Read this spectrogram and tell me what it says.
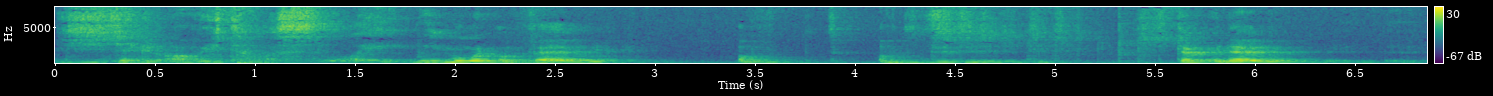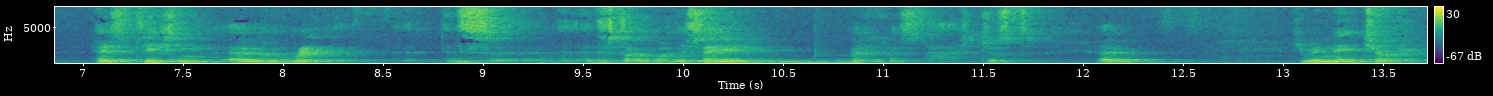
You can always tell a slight wee moment of um, of, of um, hesitation uh, right at the start of what they say because that's just uh, human nature,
